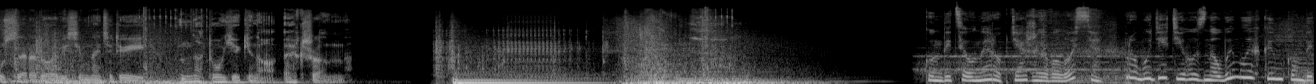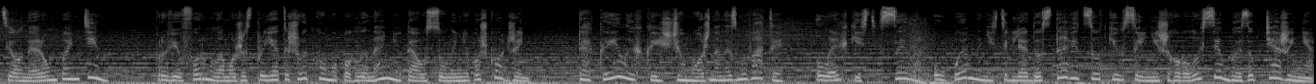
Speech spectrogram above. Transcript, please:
У середу о 18.00 на твоє кіно екшн. Кондиціонер обтяжує волосся? Пробудіть його з новим легким кондиціонером Пантін. Провів-формула може сприяти швидкому поглинанню та усуненню пошкоджень. Такий легкий, що можна не змивати. Легкість, сила, упевненість для до 100% сильнішого волосся без обтяження.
